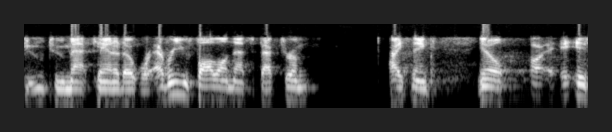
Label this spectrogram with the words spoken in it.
due to Matt Canada, wherever you fall on that spectrum, I think, you know, uh, is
